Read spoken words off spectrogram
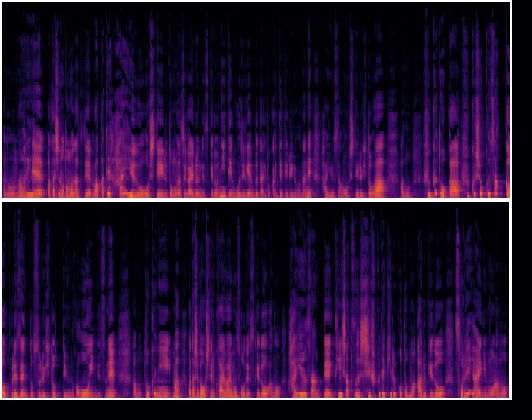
あの、周りで私の友達で若手俳優を推している友達がいるんですけど、2.5次元舞台とかに出てるようなね、俳優さんを推している人は、あの、服とか服飾雑貨をプレゼントする人っていうのが多いんですね。あの、特に、まあ私が推してる界隈もそうですけど、あの、俳優さんって T シャツ私服で着ることもあるけど、それ以外にもあの、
